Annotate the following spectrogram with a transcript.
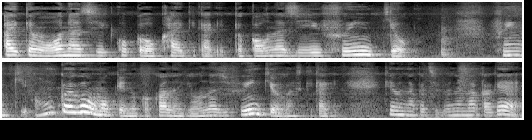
相手も同じことを書いてたりとか同じ雰囲気を雰囲気本当はどう思ってんのか分かんないけど同じ雰囲気を出してたりでもなんか自分の中で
